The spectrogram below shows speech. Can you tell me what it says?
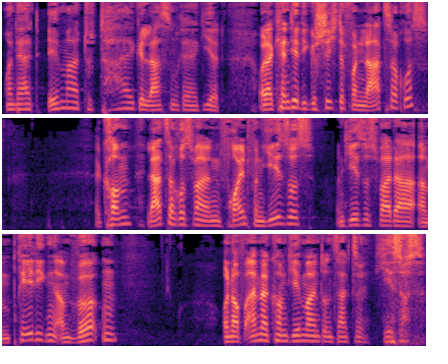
und er hat immer total gelassen reagiert. Oder kennt ihr die Geschichte von Lazarus? Komm, Lazarus war ein Freund von Jesus und Jesus war da am Predigen, am Wirken. Und auf einmal kommt jemand und sagt so, Jesus,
